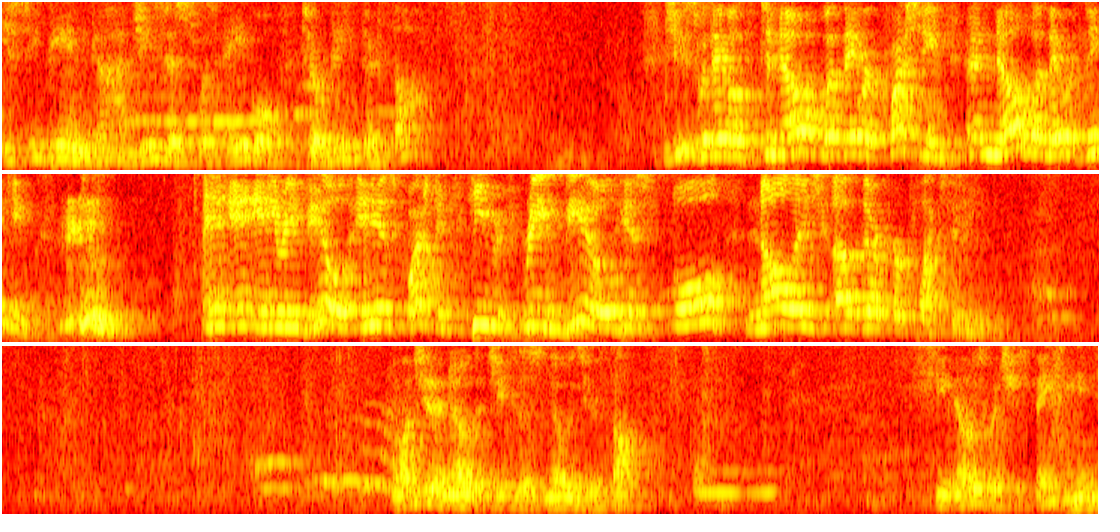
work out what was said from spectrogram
You see, being God, Jesus was able to read their thoughts. Jesus was able to know what they were questioning and know what they were thinking. and, and, and, he revealed in his question, he re- revealed his full knowledge of their perplexity. Want you to know that Jesus knows your thoughts. He knows what you're thinking.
